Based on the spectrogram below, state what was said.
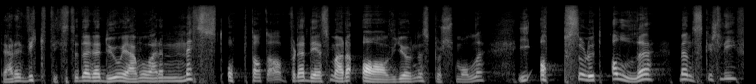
Det er det viktigste. Det er det du og jeg må være mest opptatt av. For det er det som er det avgjørende spørsmålet i absolutt alle menneskers liv.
